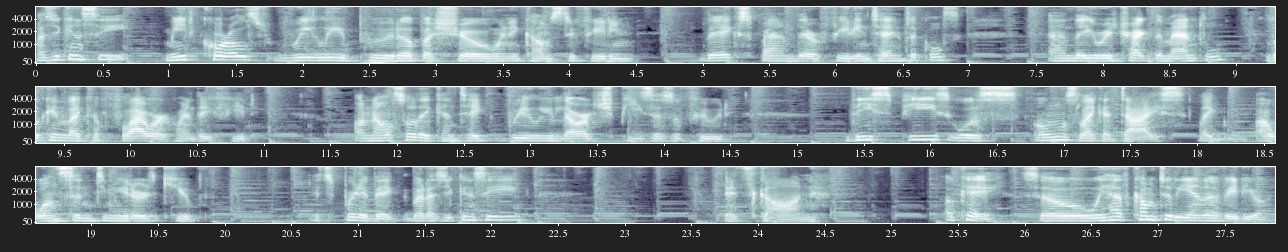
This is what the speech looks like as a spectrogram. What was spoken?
As you can see, Meat corals really put up a show when it comes to feeding. They expand their feeding tentacles and they retract the mantle, looking like a flower when they feed. And also they can take really large pieces of food. This piece was almost like a dice, like a 1 centimeter cube. It's pretty big, but as you can see, it's gone. Okay, so we have come to the end of the video.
